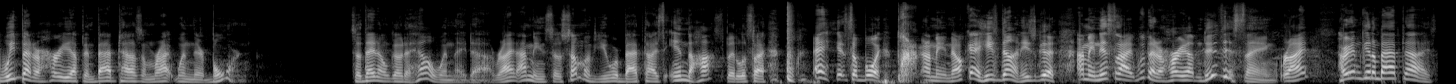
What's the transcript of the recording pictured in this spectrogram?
we better hurry up and baptize them right when they're born so they don't go to hell when they die, right? I mean, so some of you were baptized in the hospital. It's like, hey, it's a boy. I mean, okay, he's done. He's good. I mean, it's like, we better hurry up and do this thing, right? Hurry up and get them baptized.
